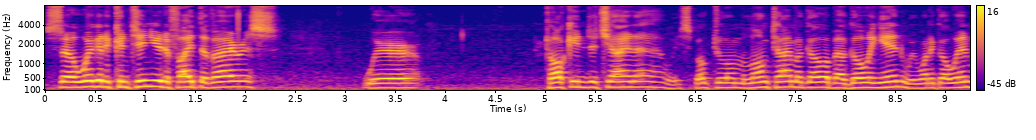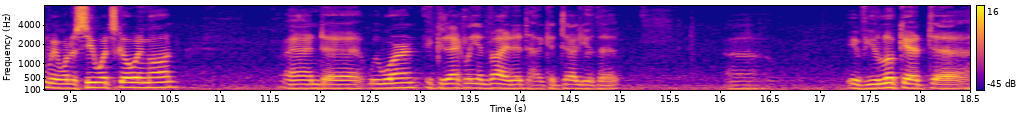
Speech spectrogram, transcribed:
So we're going to continue to fight the virus. We're talking to China. We spoke to them a long time ago about going in. We want to go in. We want to see what's going on. And uh, we weren't exactly invited, I can tell you that. Uh, if you look at uh,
